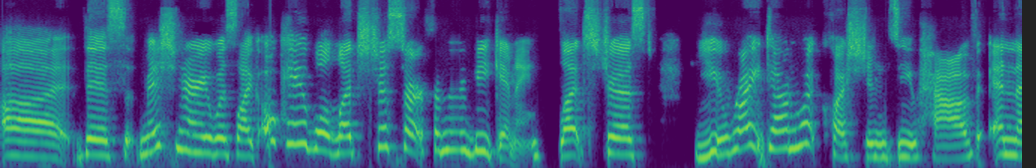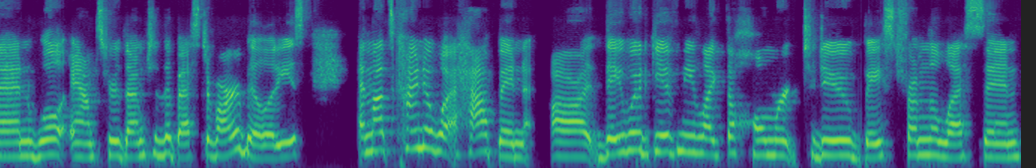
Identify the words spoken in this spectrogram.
uh, this missionary was like, okay, well, let's just start from the beginning. Let's just, you write down what questions you have, and then we'll answer them to the best of our abilities. And that's kind of what happened. Uh, they would give me like the homework to do based from the lesson.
